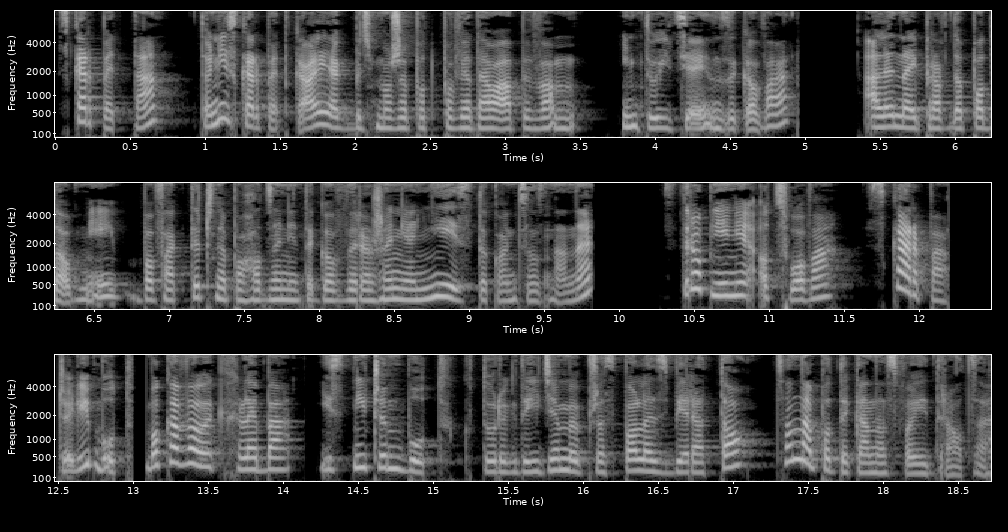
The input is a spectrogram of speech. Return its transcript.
Scarpetta to nie skarpetka, jak być może podpowiadałaby Wam intuicja językowa, ale najprawdopodobniej, bo faktyczne pochodzenie tego wyrażenia nie jest do końca znane, zdrobnienie od słowa skarpa, czyli but, bo kawałek chleba jest niczym but, który gdy idziemy przez pole zbiera to, co napotyka na swojej drodze.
